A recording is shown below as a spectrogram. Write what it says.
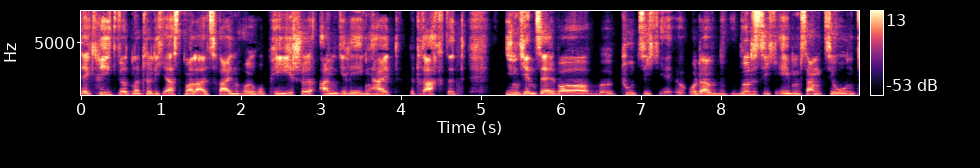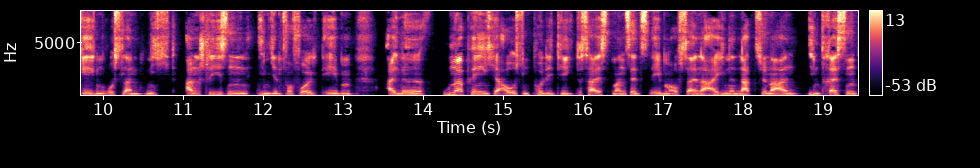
der Krieg wird natürlich erstmal als rein europäische Angelegenheit betrachtet. Indien selber äh, tut sich äh, oder würde sich eben Sanktionen gegen Russland nicht anschließen. Indien verfolgt eben eine unabhängige Außenpolitik. Das heißt, man setzt eben auf seine eigenen nationalen Interessen.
